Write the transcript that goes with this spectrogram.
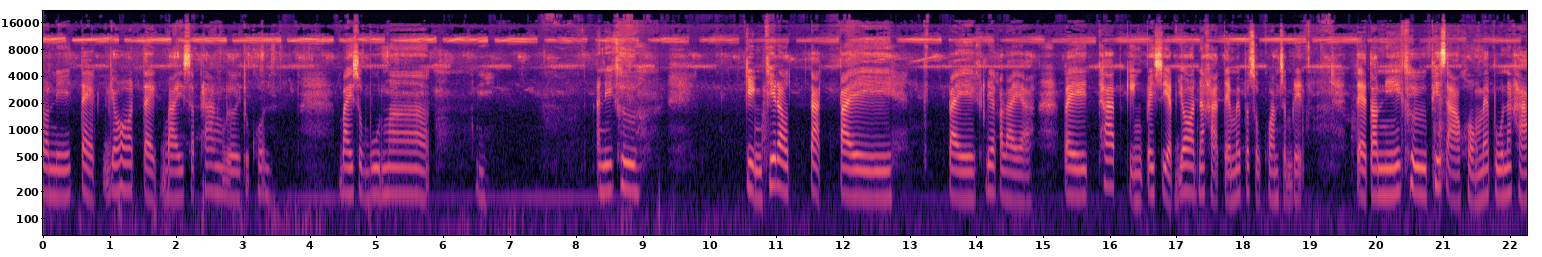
ตอนนี้แตกยอดแตกใบสะพรั่งเลยทุกคน ใบสมบูรณ์มากนี่อันนี้คือ กิ่งที่เราตัดไป ไปเรียกอะไรอะ่ะ ไปทาบกิ่งไปเสียบยอดนะคะ แต่ไม่ประสบความสำเร็จ แต่ตอนนี้คือพี่สาวของแม่ปูนะคะ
